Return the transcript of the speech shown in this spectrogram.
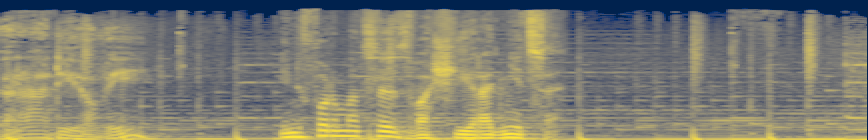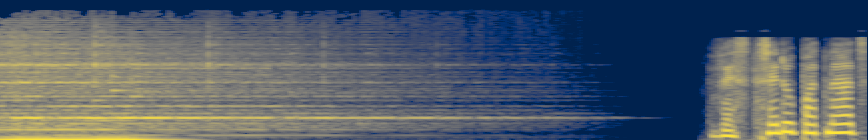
Rádiovi? Informace z vaší radnice. Ve středu 15.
